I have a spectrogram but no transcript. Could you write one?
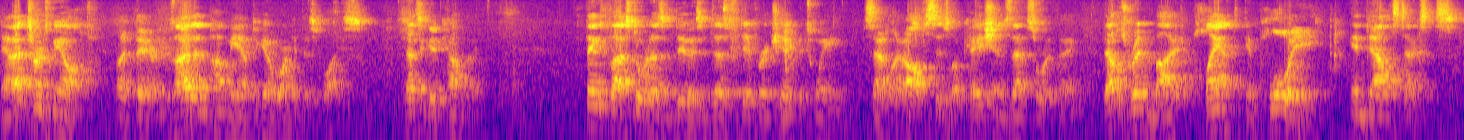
Now that turns me off right there, because I didn't pump me up to go work at this place. That's a good company. The thing Glassdoor doesn't do is it doesn't differentiate between satellite offices, locations, that sort of thing. That was written by a plant employee in Dallas, Texas.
